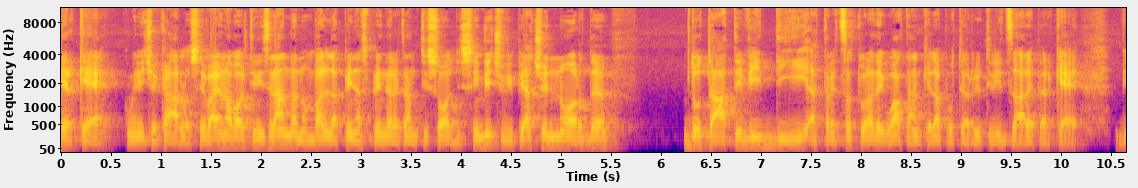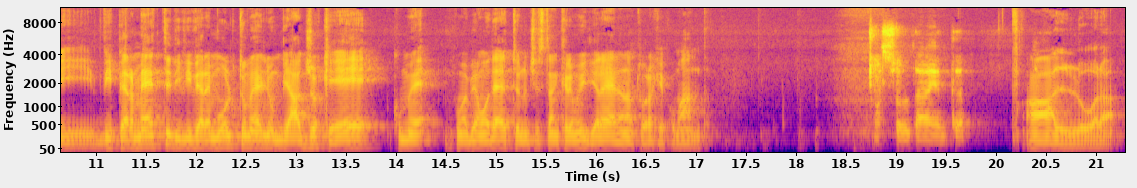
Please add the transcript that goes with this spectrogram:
perché, come dice Carlo, se vai una volta in Islanda non vale la pena spendere tanti soldi, se invece vi piace il nord dotatevi di attrezzatura adeguata anche da poter riutilizzare perché vi, vi permette di vivere molto meglio un viaggio che come, come abbiamo detto e non ci stancheremo di dire, è la natura che comanda. Assolutamente. Allora,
